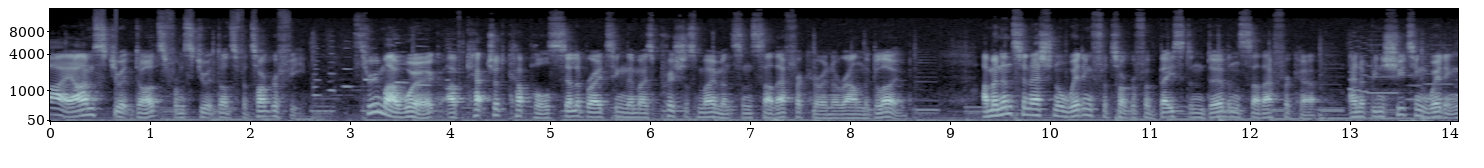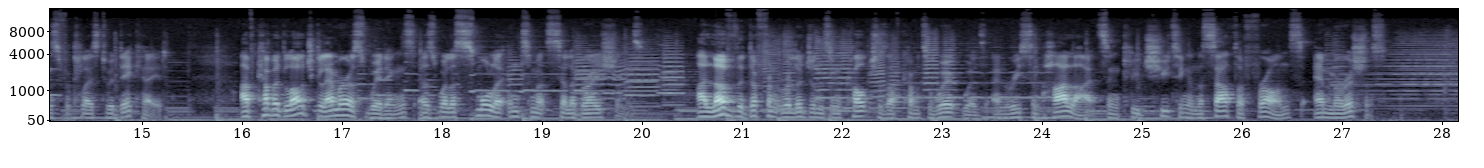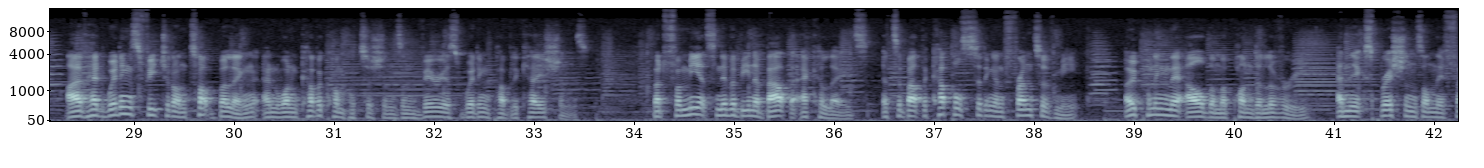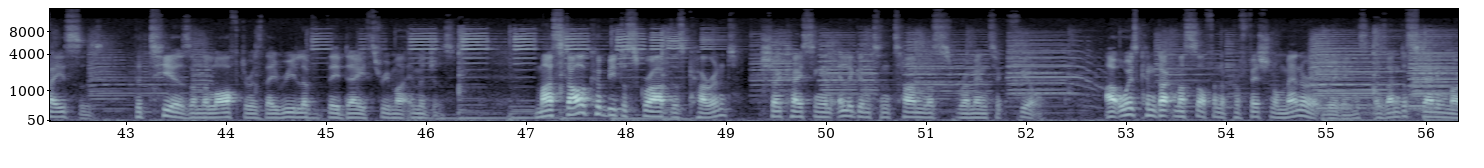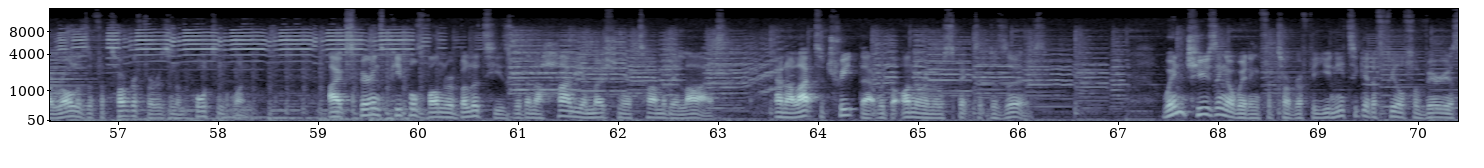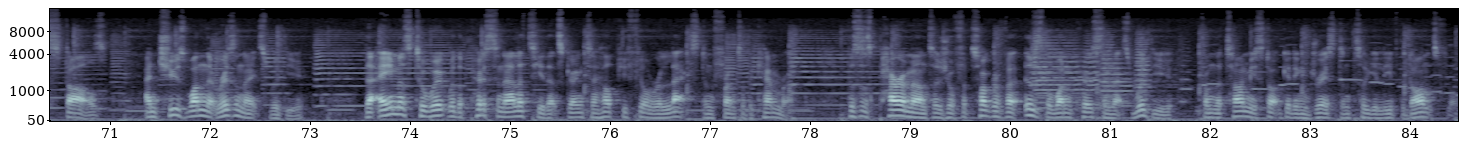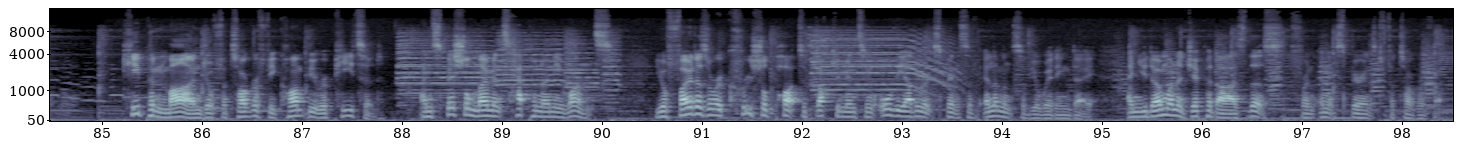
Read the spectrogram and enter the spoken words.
Hi, I'm Stuart Dods from Stuart Dods Photography. Through my work, I've captured couples celebrating their most precious moments in South Africa and around the globe. I'm an international wedding photographer based in Durban, South Africa, and have been shooting weddings for close to a decade. I've covered large glamorous weddings as well as smaller intimate celebrations. I love the different religions and cultures I've come to work with, and recent highlights include shooting in the south of France and Mauritius. I have had weddings featured on top billing and won cover competitions in various wedding publications. But for me, it's never been about the accolades. It's about the couple sitting in front of me, opening their album upon delivery, and the expressions on their faces, the tears and the laughter as they relived their day through my images. My style could be described as current, showcasing an elegant and timeless romantic feel. I always conduct myself in a professional manner at weddings, as understanding my role as a photographer is an important one. I experience people's vulnerabilities within a highly emotional time of their lives, and I like to treat that with the honour and respect it deserves. When choosing a wedding photographer, you need to get a feel for various styles and choose one that resonates with you. The aim is to work with a personality that's going to help you feel relaxed in front of the camera. This is paramount as your photographer is the one person that's with you from the time you start getting dressed until you leave the dance floor. Keep in mind your photography can't be repeated, and special moments happen only once. Your photos are a crucial part to documenting all the other expensive elements of your wedding day, and you don't want to jeopardize this for an inexperienced photographer.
